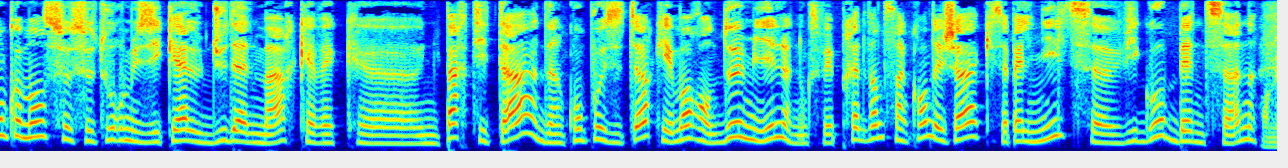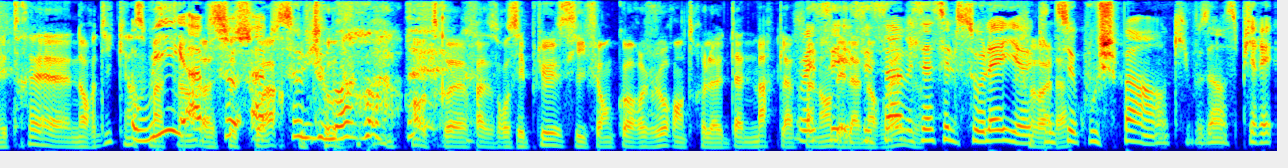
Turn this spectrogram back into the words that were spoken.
On commence ce tour musical du Danemark avec euh, une partita d'un compositeur qui est mort en 2000, donc ça fait près de 25 ans déjà, qui s'appelle Nils Viggo Benson. On est très nordique hein, ce oui, matin, ce soir absolument. entre, enfin, on ne sait plus s'il fait encore jour entre le Danemark, la Finlande et la Norvège. C'est ça, mais ça c'est le soleil euh, qui ne se couche pas, hein, qui vous a inspiré.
